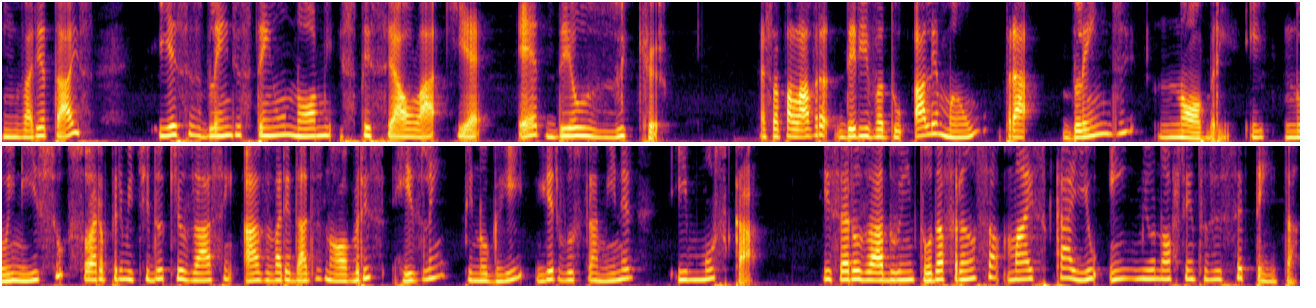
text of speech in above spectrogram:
em varietais. E esses blends têm um nome especial lá que é Edelzwicker. Essa palavra deriva do alemão para blend nobre e no início só era permitido que usassem as variedades nobres Riesling, Pinot Gris, Gewürztraminer e Muscat. Isso era usado em toda a França, mas caiu em 1970.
